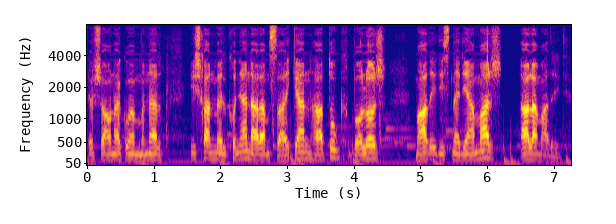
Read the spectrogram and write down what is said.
եւ շարունակում եմ մնալ Իշխան Մելքոնյան, Արամ Սահակյան, հատուկ բոլոր մադրիդիստների համար Ալա Մադրիդ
